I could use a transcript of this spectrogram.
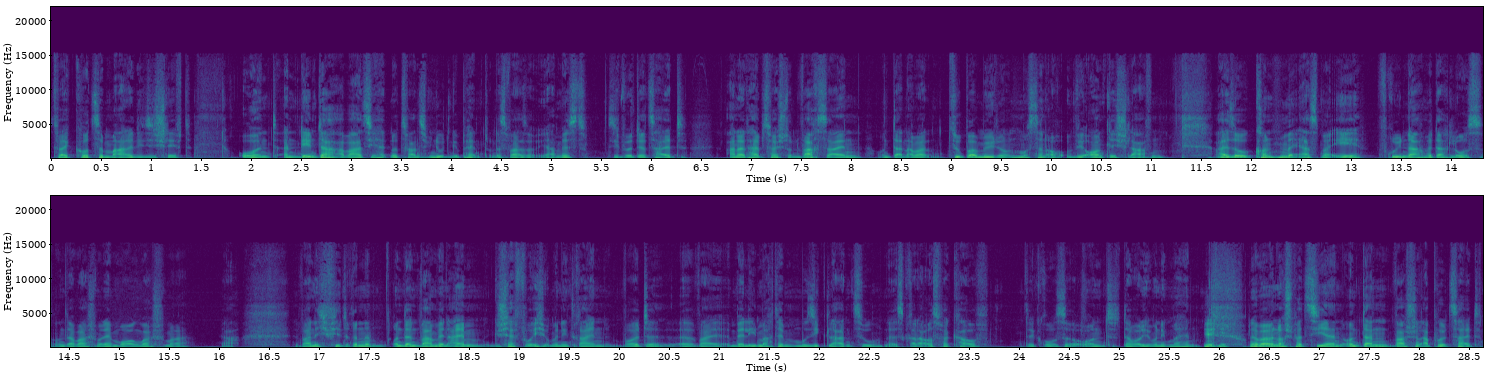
zwei kurze Male, die sie schläft. Und an dem Tag aber hat sie halt nur 20 Minuten gepennt. Und es war so, ja Mist, sie wird jetzt halt anderthalb, zwei Stunden wach sein und dann aber super müde und muss dann auch irgendwie ordentlich schlafen. Also konnten wir erstmal eh frühen Nachmittag los. Und da war schon mal, der Morgen war schon mal, ja, war nicht viel drin. Und dann waren wir in einem Geschäft, wo ich unbedingt rein wollte, äh, weil in Berlin macht der Musikladen zu. Da ist gerade Ausverkauf, der große. Und da wollte ich unbedingt mal hin. Mhm. Und dann waren wir noch spazieren und dann war schon Abholzeit.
